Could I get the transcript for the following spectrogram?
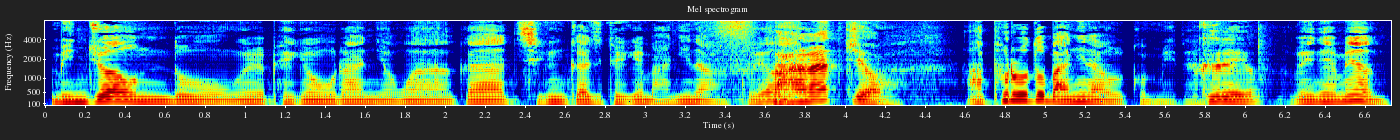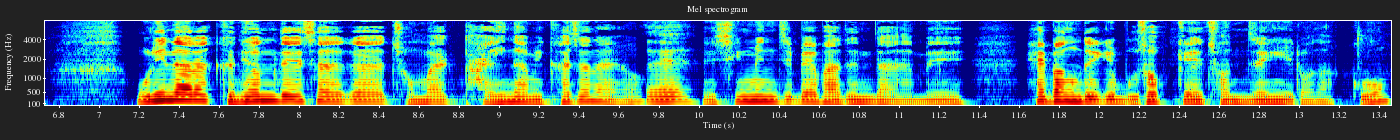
민주화 운동을 배경으로 한 영화가 지금까지 되게 많이 나왔고요. 많았죠. 앞으로도 많이 나올 겁니다. 그래요? 왜냐면 우리나라 근현대사가 정말 다이나믹하잖아요. 네. 식민 지배 받은 다음에 해방되게 무섭게 전쟁이 일어났고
